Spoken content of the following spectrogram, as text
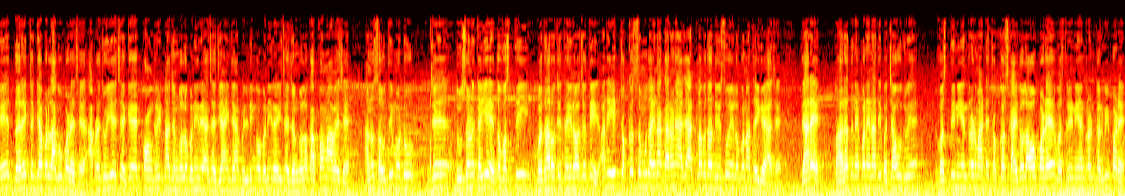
એ દરેક જગ્યા પર લાગુ પડે છે. આપણે જોઈએ છે કે કોન્ક્રીટના જંગલો બની રહ્યા છે. જ્યાં જ્યાં બિલ્ડિંગો બની રહી છે, જંગલો કાપવામાં આવે છે. આનું સૌથી મોટું જે દૂષણ કહીએ તો વસ્તી વધારો જે થઈ રહ્યો છે તે. અને એક ચોક્કસ સમુદાયના કારણે આજે આટલા બધા દેશો એ લોકોના થઈ ગયા છે. ત્યારે ભારતને પણ એનાથી બચાવવું જોઈએ. વસ્તી નિયંત્રણ માટે ચોક્કસ કાયદો લાવવો પડે, વસ્તી નિયંત્રણ કરવી પડે.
